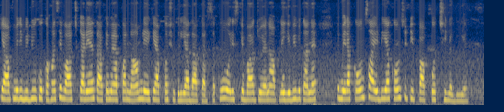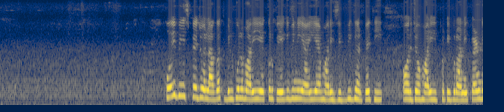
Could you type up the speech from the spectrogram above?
कि आप मेरी वीडियो को कहाँ से वॉच कर रहे हैं ताकि मैं आपका नाम लेके आपका शुक्रिया अदा कर सकूँ। और इसके बाद जो है ना आपने ये भी बताना है कि मेरा कौन सा आइडिया कौन सी टिप आपको अच्छी लगी है। कोई भी इस पर जो लागत, बिल्कुल हमारी एक रुपये की भी नहीं आई है, हमारी ज़िप भी घर पे थी और जो हमारी फटी पुरानी पेंट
